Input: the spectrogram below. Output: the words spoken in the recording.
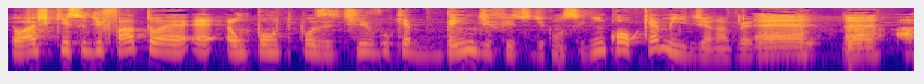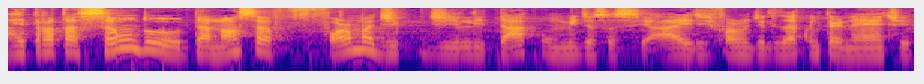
eu acho que isso de fato é, é, é, um ponto positivo que é bem difícil de conseguir em qualquer mídia, na verdade. É, a, é. a retratação do, da nossa forma de, de lidar com mídias sociais, de forma de lidar com a internet,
